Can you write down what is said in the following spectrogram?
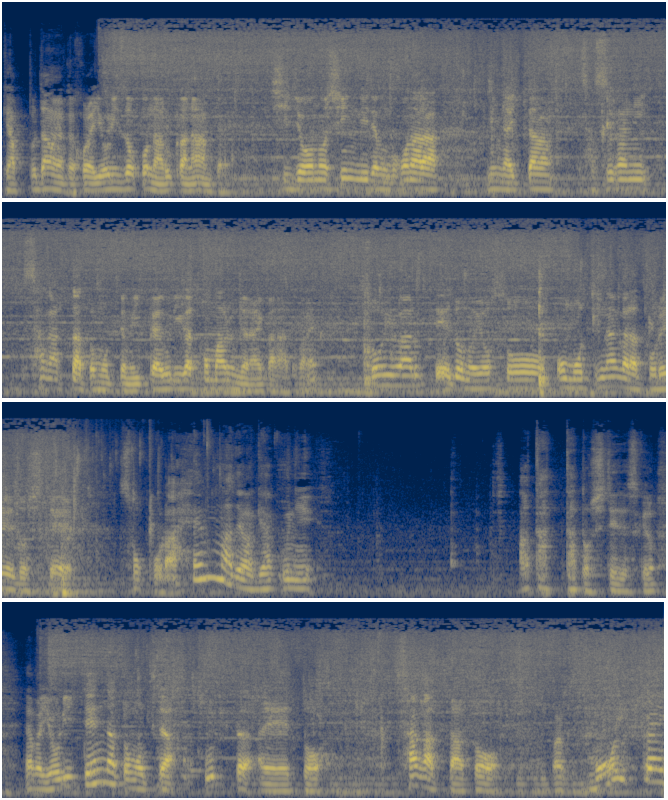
ギャップダウンやからこれはより底なるかなみたいな。市場の心理でもここならみんな一旦さすがに下がったと思っても一回売りが止まるんじゃないかなとかね。そういうある程度の予想を持ちながらトレードしてそこら辺までは逆に当たったとしてですけどやっぱより点だと思って打ったえっ、ー、と下がった後もう一回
